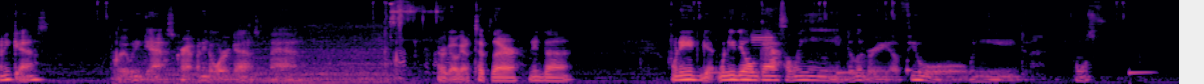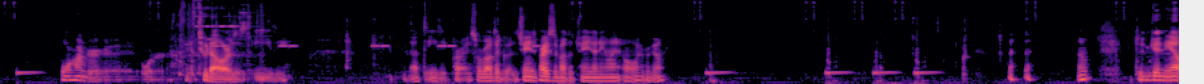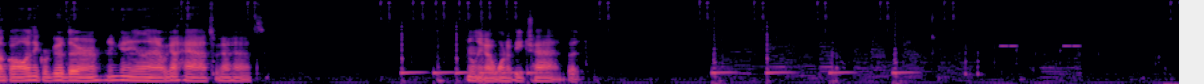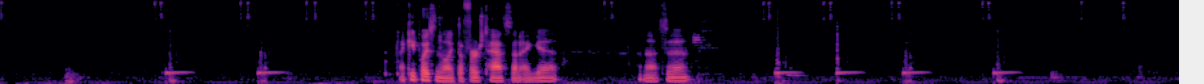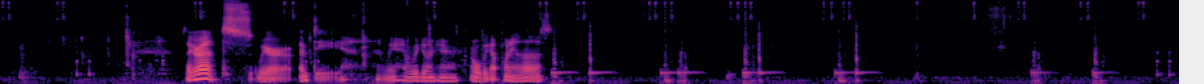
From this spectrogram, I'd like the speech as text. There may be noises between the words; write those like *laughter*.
I need gas. Wait, we need gas. Crap, I need to order gas. Man. There we go. Got a tip there. Need that. We need get. We need the old gasoline delivery of fuel. We need almost 400 order. Yeah, two dollars is easy. That's the easy price. We're about to go. Change the price is about to change anyway. Oh, here we go. Didn't get any alcohol. I think we're good there. Didn't get any of that. We got hats. We got hats. Only got one of each hat, but. I keep placing like the first hats that I get, and that's it. Cigarettes, we are empty. We how are we doing here? Oh, we got plenty of those.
